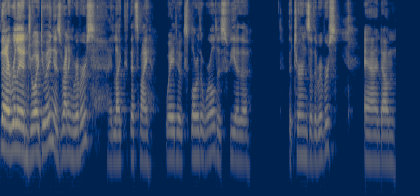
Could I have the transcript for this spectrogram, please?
that I really enjoy doing is running rivers. I like that's my way to explore the world is via the the turns of the rivers. And um,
